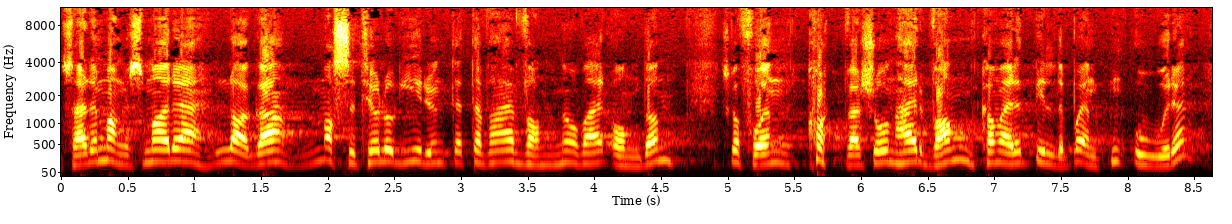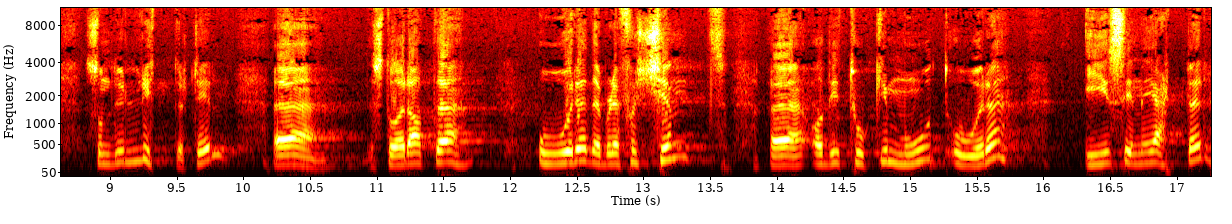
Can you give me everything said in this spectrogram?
Og Så er det mange som har eh, laga masse teologi rundt dette. Hva er vannet, og hva er ånden? Du skal få en kortversjon her. Vann kan være et bilde på enten ordet, som du lytter til. Eh, det står at eh, ordet det ble forkynt, eh, og de tok imot ordet i sine hjerter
